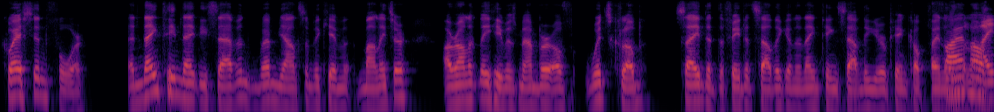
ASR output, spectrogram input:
Question four. In 1997, Wim Jansen became manager. Ironically, he was member of which club side that defeated Celtic in the 1970 European Cup final? Final. Milan?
